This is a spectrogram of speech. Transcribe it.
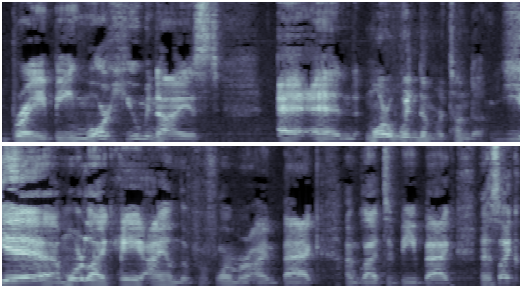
Bray being more humanized and More Wyndham Rotunda. yeah, more like, hey, I am the performer. I'm back. I'm glad to be back. And it's like,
